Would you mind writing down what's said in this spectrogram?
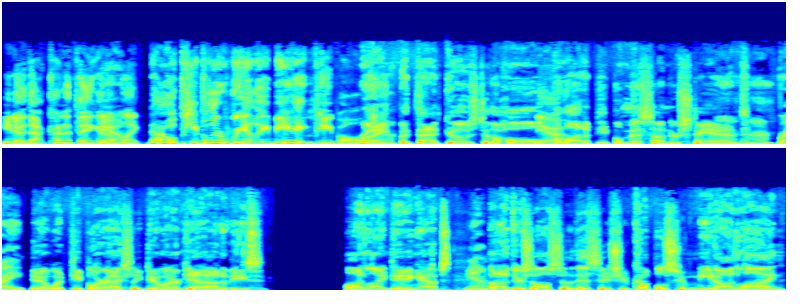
You know that kind of thing. And Yeah. I'm like, no, people are really meeting people. Right. But that goes to the whole, Yeah. a lot of people misunderstand. Right. you know what people are actually doing or get out of these online dating apps. Yeah. Uh, there's also this issue: couples who meet online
